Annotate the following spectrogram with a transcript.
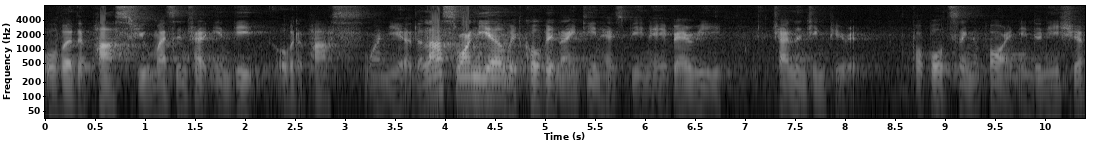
over the past few months. In fact, indeed, over the past one year. The last one year with COVID-19 has been a very challenging period for both Singapore and Indonesia.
